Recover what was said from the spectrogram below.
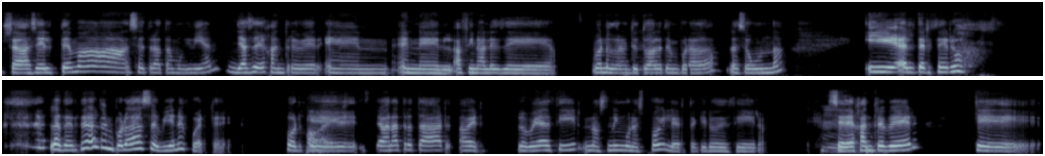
O sea, si el tema se trata muy bien. Ya se deja entrever en, en el, a finales de, bueno, durante toda la temporada, la segunda. Y el tercero, la tercera temporada se viene fuerte. Joder. Porque se van a tratar, a ver, lo voy a decir, no es ningún spoiler, te quiero decir. Se Mm, deja entrever que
